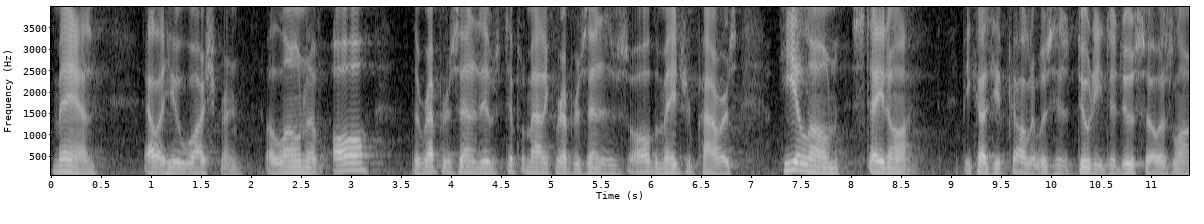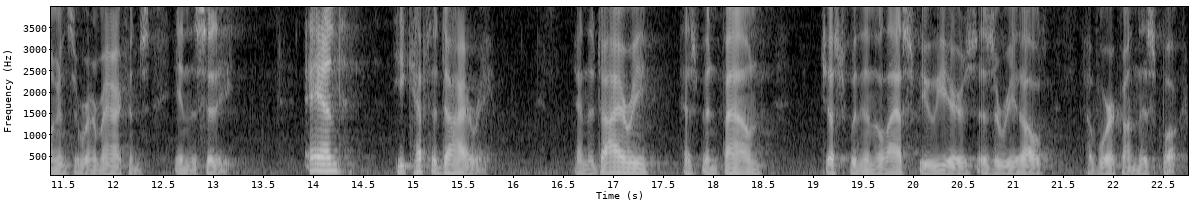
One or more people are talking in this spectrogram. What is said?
man, Elihu Washburne, alone of all the representatives, diplomatic representatives, all the major powers, he alone stayed on because he felt it was his duty to do so as long as there were Americans in the city. And he kept a diary. And the diary has been found just within the last few years as a result of work on this book.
